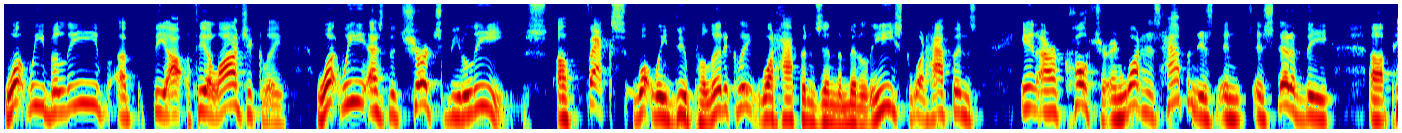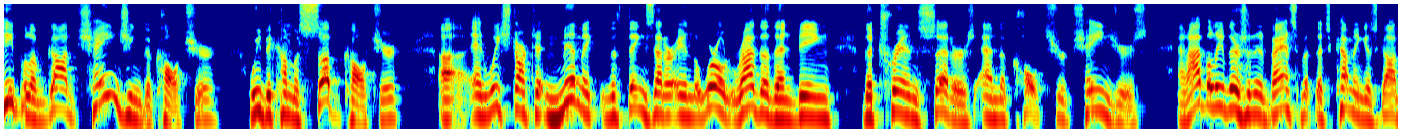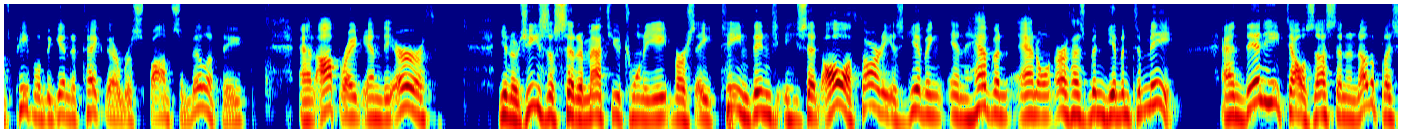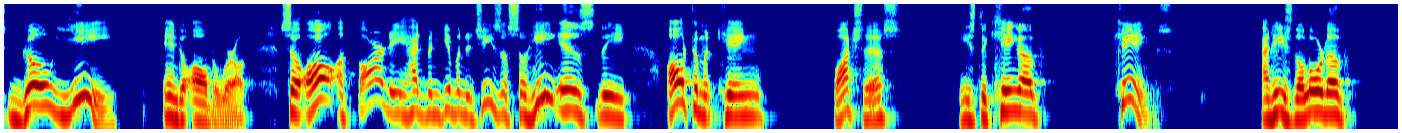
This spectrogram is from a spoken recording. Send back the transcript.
What we believe uh, the- theologically, what we as the church believes affects what we do politically, what happens in the Middle East, what happens in our culture. And what has happened is in, instead of the uh, people of God changing the culture, we become a subculture uh, and we start to mimic the things that are in the world rather than being the trendsetters and the culture changers. And I believe there's an advancement that's coming as God's people begin to take their responsibility and operate in the earth. You know, Jesus said in Matthew 28, verse 18, then he said, All authority is given in heaven and on earth has been given to me. And then he tells us in another place, Go ye into all the world. So all authority had been given to Jesus. So he is the ultimate king. Watch this. He's the king of kings. And he's the Lord of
